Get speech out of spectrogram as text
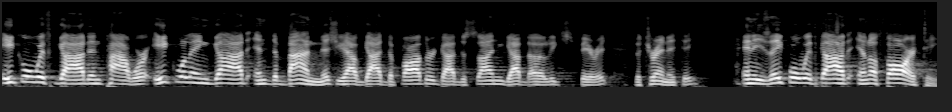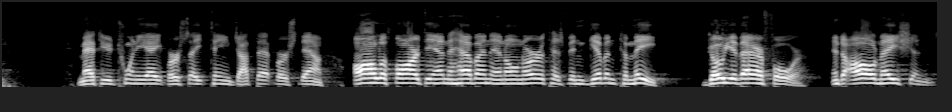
equal with God in power, equal in God in divineness. You have God the Father, God the Son, God the Holy Spirit, the Trinity. And he's equal with God in authority. Matthew 28, verse 18, jot that verse down. All authority in heaven and on earth has been given to me. Go ye therefore into all nations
